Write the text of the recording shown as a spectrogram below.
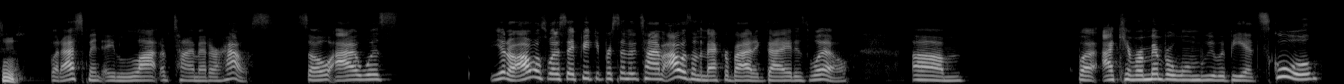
Hmm but I spent a lot of time at her house. So I was, you know, I almost want to say 50% of the time I was on the macrobiotic diet as well. Um, but I can remember when we would be at school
